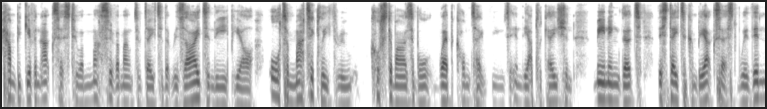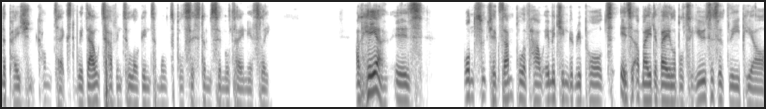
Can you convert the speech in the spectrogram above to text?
can be given access to a massive amount of data that resides in the EPR automatically through customizable web content views in the application, meaning that this data can be accessed within the patient context without having to log into multiple systems simultaneously. And here is one such example of how imaging and reports is are made available to users of the EPR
